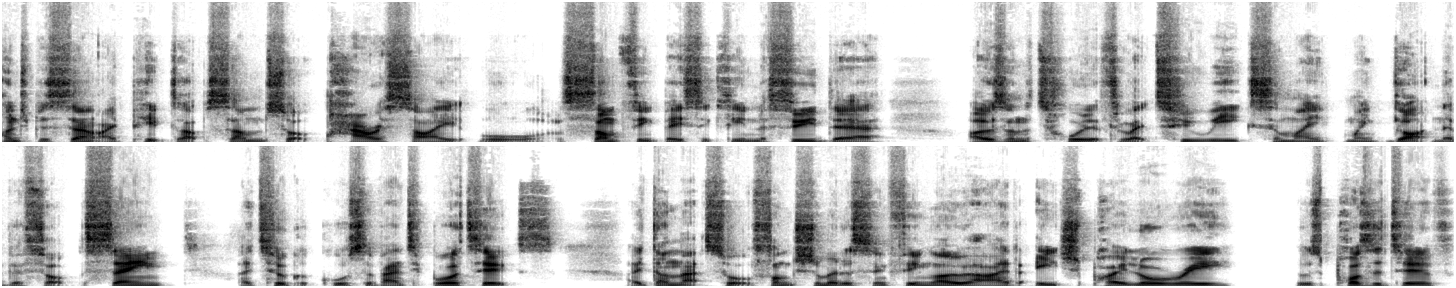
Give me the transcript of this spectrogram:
100% I picked up some sort of parasite or something basically in the food there. I was on the toilet for like two weeks and my, my gut never felt the same. I took a course of antibiotics. I'd done that sort of functional medicine thing. Oh, I had H. pylori. It was positive.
